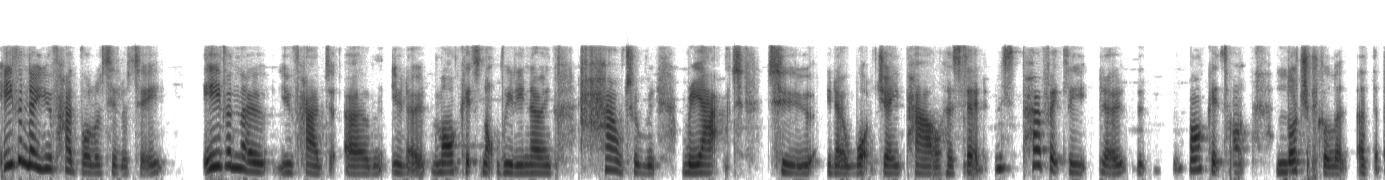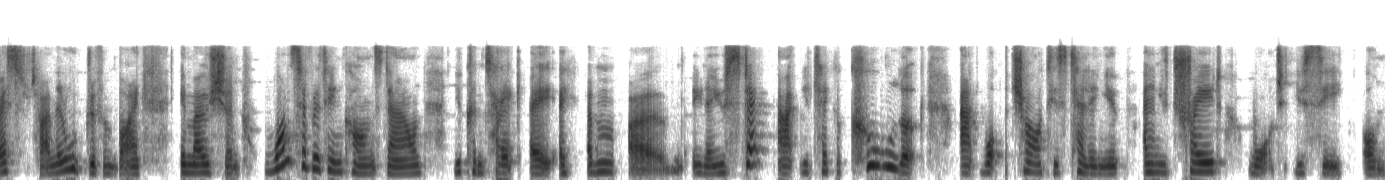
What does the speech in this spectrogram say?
even though you've had volatility, even though you've had, um, you know, markets not really knowing how to re react to, you know, what Jay Powell has said, it's perfectly, you know, markets aren't logical at, at, the best of time. They're all driven by emotion. Once everything calms down, you can take a, a, a uh, you know, you step back, you take a cool look at what the chart is telling you, and you trade what you see on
